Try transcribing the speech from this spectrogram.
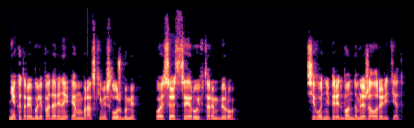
некоторые были подарены М братскими службами, ОСС, ЦРУ и Вторым бюро. Сегодня перед Бондом лежал раритет.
